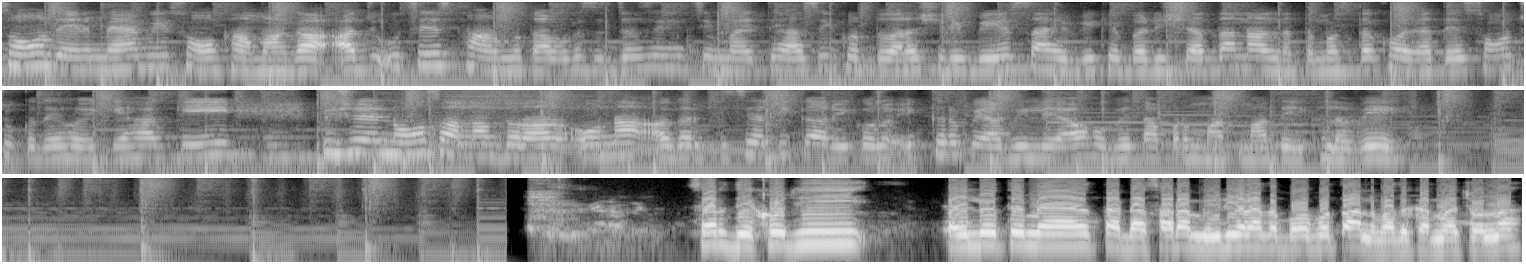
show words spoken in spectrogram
ਸਹੁੰ ਦੇਣ ਮੈਂ ਵੀ ਸਹੁੰ ਖਾਵਾਂਗਾ। ਅੱਜ ਉਸੇ ਸਥਾਨ ਮੁਤਾਬਕ ਸੱਜਣ ਸਿੰਘ ਚੀਮਾ ਇਤਿਹਾਸਿਕ ਗੁਰਦੁਆਰਾ ਸ੍ਰੀ ਬੇਰ ਸਾਹਿਬ ਵਿਖੇ ਬੜੀ ਸ਼ਰਧਾ ਨਾਲ ਨਤਮਸਤਕ ਹੋਇਆ ਤੇ ਸਹੁੰ ਚੁੱਕਦੇ ਹੋਏ ਕਿਹਾ ਕਿ ਪਿਛਲੇ 9 ਸਾਲਾਂ ਦੌਰਾਨ ਉਹਨਾਂ ਅਗਰ ਕਿਸੇ ਅਧਿਕਾਰੀ ਕੋਲੋਂ 1 ਰੁਪਿਆ ਵੀ ਲਿਆ ਹੋਵੇ ਤਾਂ ਪਰਮਾਤਮਾ ਦੇਖ ਲਵੇ। ਸਰ ਦੇਖੋ ਜੀ ਪਹਿਲੋਂ ਤੇ ਮੈਂ ਤੁਹਾਡਾ ਸਾਰਾ ਮੀਡੀਆ ਵਾਲਿਆਂ ਦਾ ਬਹੁਤ ਬਹੁਤ ਧੰਨਵਾਦ ਕਰਨਾ ਚਾਹੁੰਦਾ।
